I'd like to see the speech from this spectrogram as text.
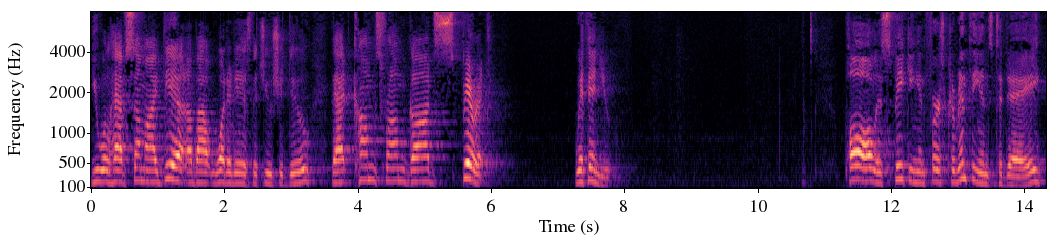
you will have some idea about what it is that you should do that comes from God's Spirit within you. Paul is speaking in 1 Corinthians today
